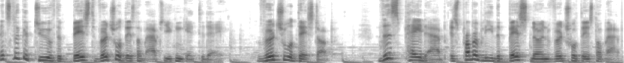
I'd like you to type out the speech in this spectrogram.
let's look at two of the best virtual desktop apps you can get today. Virtual Desktop. This paid app is probably the best known virtual desktop app,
